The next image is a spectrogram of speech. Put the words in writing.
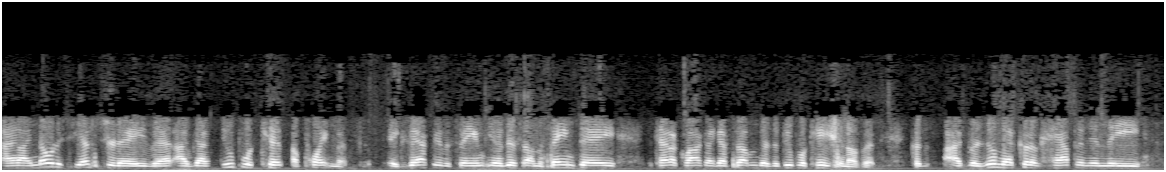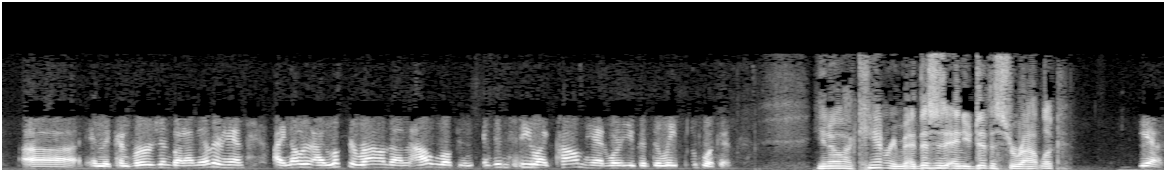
and I noticed yesterday that I've got duplicate appointments, exactly the same. You know, just on the same day, ten o'clock. I got something. There's a duplication of it. Could I presume that could have happened in the uh, in the conversion? But on the other hand, I noted I looked around on Outlook and, and didn't see like Palm had where you could delete duplicates. You know, I can't remember. This is, and you did this through Outlook? Yes.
